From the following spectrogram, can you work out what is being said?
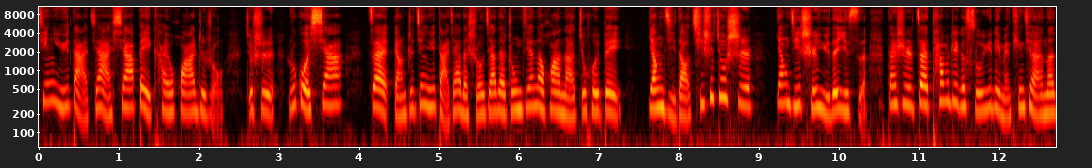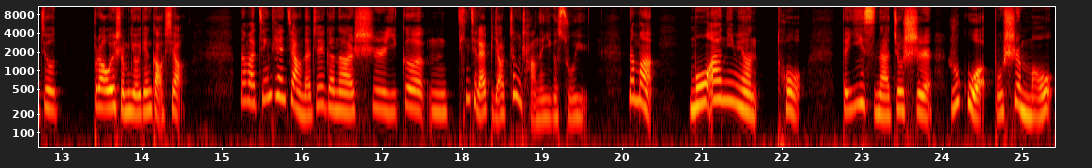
鲸鱼打架，虾背开花这种，就是如果虾在两只鲸鱼打架的时候夹在中间的话呢，就会被殃及到，其实就是殃及池鱼的意思。但是在他们这个俗语里面听起来呢，就不知道为什么有点搞笑。那么今天讲的这个呢，是一个嗯听起来比较正常的一个俗语。那么谋아니면토的意思呢，就是如果不是谋，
